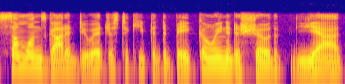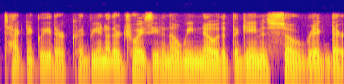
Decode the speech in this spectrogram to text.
someone's got to do it just to keep the debate going and to show that yeah technically there could be another choice even though we know that the game is so rigged there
